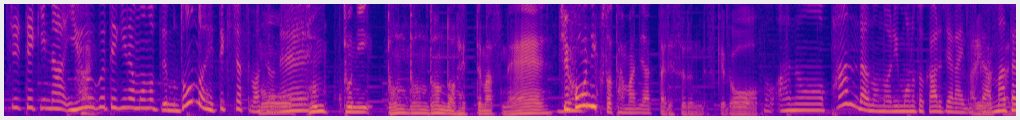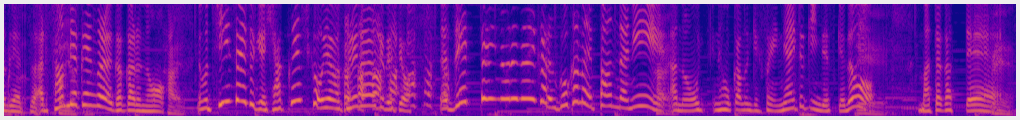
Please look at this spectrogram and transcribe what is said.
地的な、遊具的なものってもうどんどん減ってきちゃってえますよね。本当にどんどんどんどん減ってますね。地方に行くとたまにあったりするんですけど。そうあのパンダの乗り物とかあるじゃないですか。またぐやつ。あれありますそういうやつ。300円ぐらいかかるの。はい。でも小さい時は100円しか親がくれないわけですよ。絶対乗れないから動かないパンダに、はい。あの他のお客さんがいない時にですけど、ええ。またがって、え。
